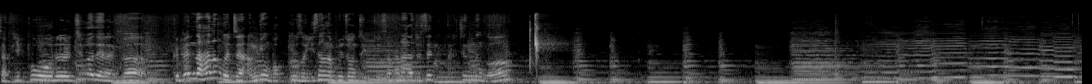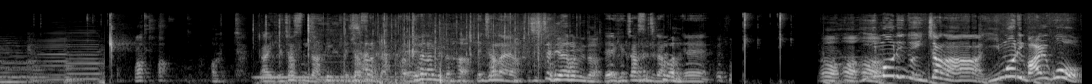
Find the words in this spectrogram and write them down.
자 비포를 찍어야 되니까 그 맨날 하는 거 있잖아 안경 벗고서 이상한 표정 짓고서 하나 둘셋딱 찍는 거 어, 어, 어, 참, 아 괜찮습니다. 괜찮습니다. 아, 미안합니다 괜찮아요. 진짜 미안합니다 네 괜찮습니다. 예. 어, 어, 어. 이 머리도 있잖아. 이 머리 말고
